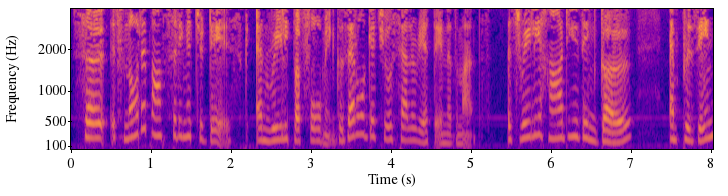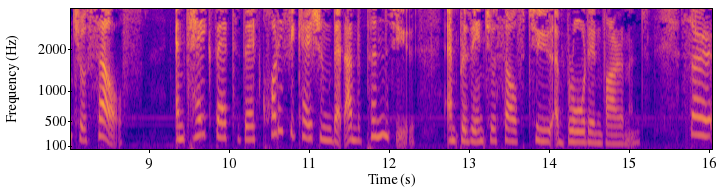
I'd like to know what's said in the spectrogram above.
So it's not about sitting at your desk and really performing, because that'll get you a salary at the end of the month. It's really how do you then go and present yourself and take that, that qualification that underpins you and present yourself to a broad environment. So,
